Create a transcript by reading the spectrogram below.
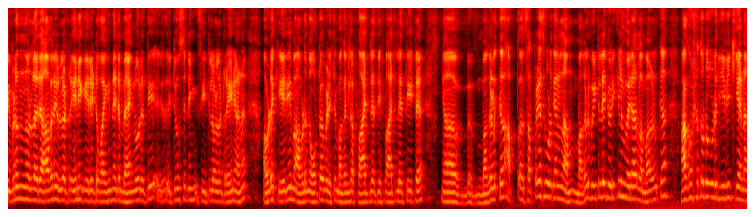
ഇവിടെ നിന്നുള്ള രാവിലെയുള്ള ട്രെയിനിൽ കയറിയിട്ട് വൈകുന്നേരം ബാംഗ്ലൂർ എത്തി ടു സിറ്റിംഗ് സീറ്റിലുള്ള ട്രെയിനാണ്. അവിടെ കയറിയും അവിടെ നിന്ന് ഓട്ടോ പിടിച്ച് മകളുടെ ഫ്ലാറ്റിലെത്തി. ഫ്ലാറ്റിലെത്തിയിട്ട് മകൾക്ക് സർപ്രൈസ് കൊടുക്കാനുള്ള മകൾ വീട്ടിലേക്ക് ഒരിക്കലും വരാറില്ല. മകൾക്ക് ആഘോഷത്തോടു കൂടി ജീവിക്കുകയാണ്.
